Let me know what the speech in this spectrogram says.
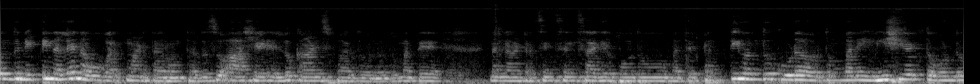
ಒಂದು ನಿಟ್ಟಿನಲ್ಲೇ ನಾವು ವರ್ಕ್ ಮಾಡ್ತಾ ಇರುವಂಥದ್ದು. ಸೊ ಆ ಶೇಡ್ ಎಲ್ಲೂ ಕಾಣಿಸ್ಬಾರ್ದು ಅನ್ನೋದು. ಮತ್ತೆ ನನ್ನ ಡ್ರೆಸ್ಸಿಂಗ್ ಸೆನ್ಸ್ ಆಗಿರ್ಬೋದು ಮತ್ತೆ ಪ್ರತಿಯೊಂದು ಕೂಡ ಅವ್ರು ತುಂಬಾನೇ ಇನಿಷಿಯೇಟ್ ತಗೊಂಡು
